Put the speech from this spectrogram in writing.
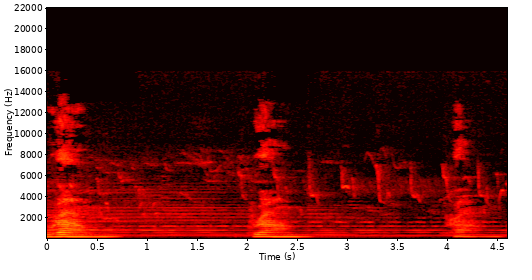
ram, ram, ram.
